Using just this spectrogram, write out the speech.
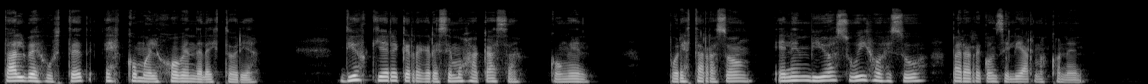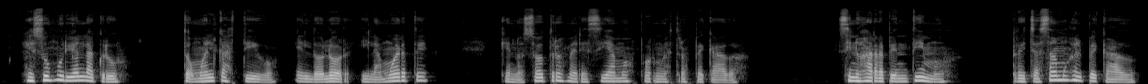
Tal vez usted es como el joven de la historia. Dios quiere que regresemos a casa con Él. Por esta razón, Él envió a su Hijo Jesús para reconciliarnos con Él. Jesús murió en la cruz, tomó el castigo, el dolor y la muerte que nosotros merecíamos por nuestros pecados. Si nos arrepentimos, rechazamos el pecado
